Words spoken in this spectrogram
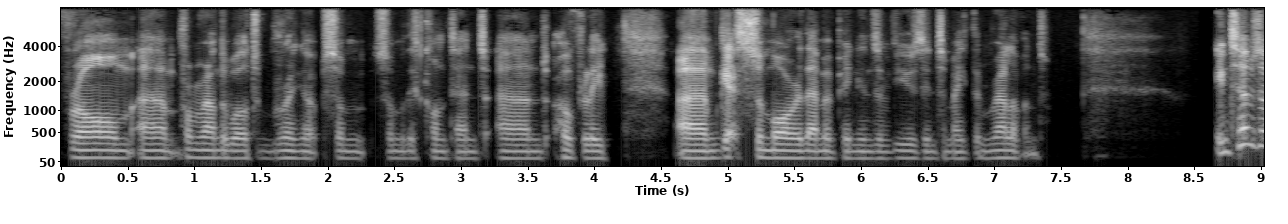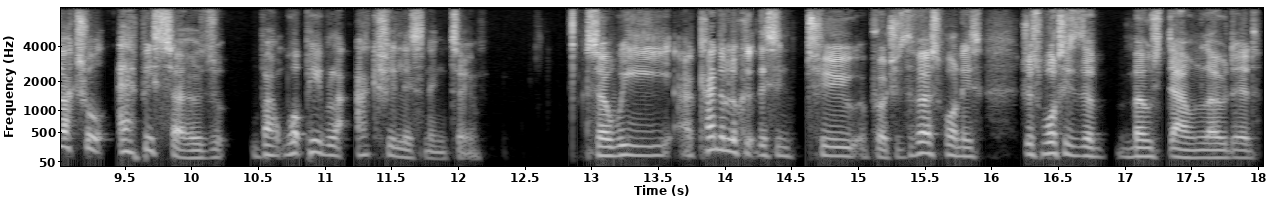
from um, from around the world to bring up some some of this content, and hopefully um, get some more of them opinions and views in to make them relevant. In terms of actual episodes, about what people are actually listening to, so we uh, kind of look at this in two approaches. The first one is just what is the most downloaded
